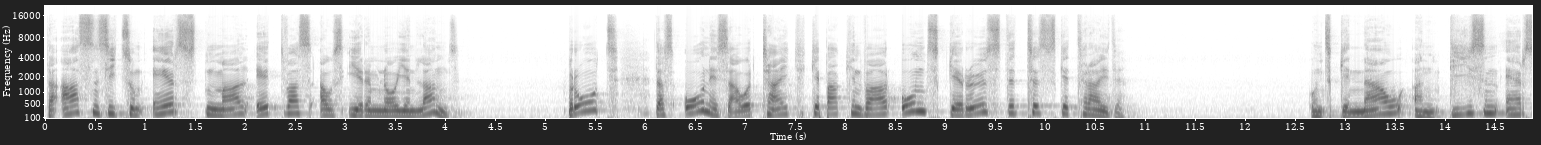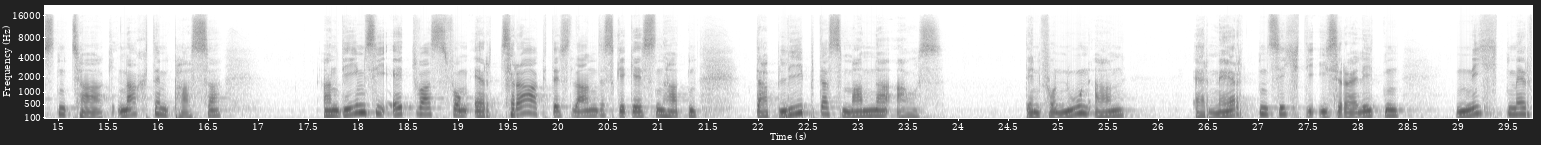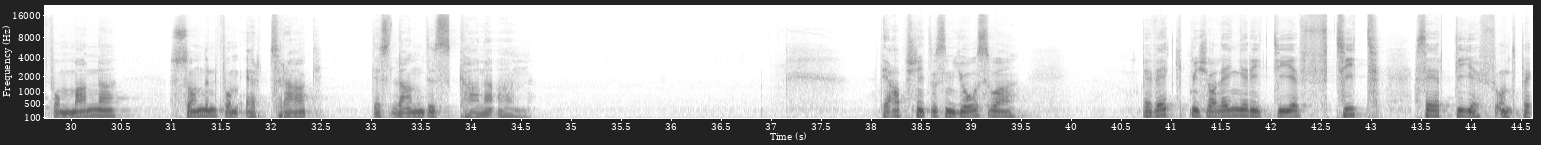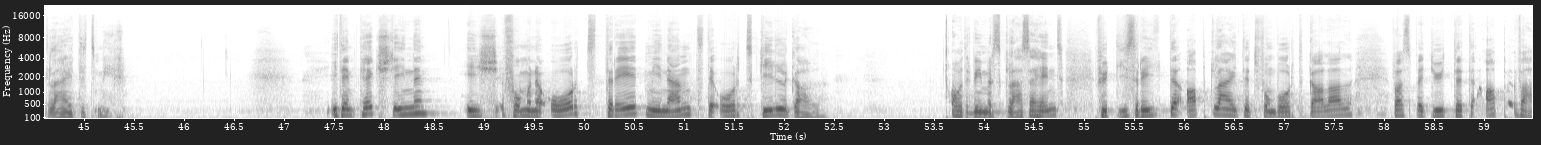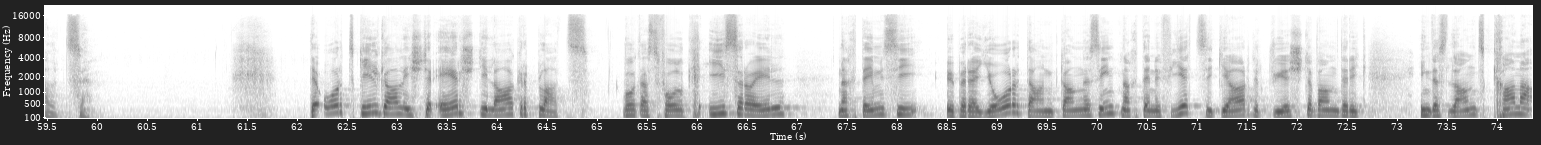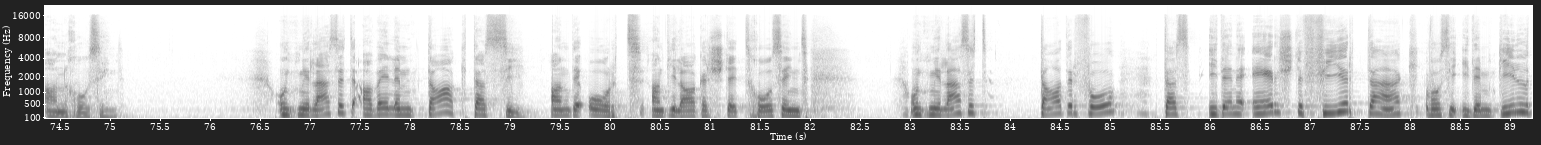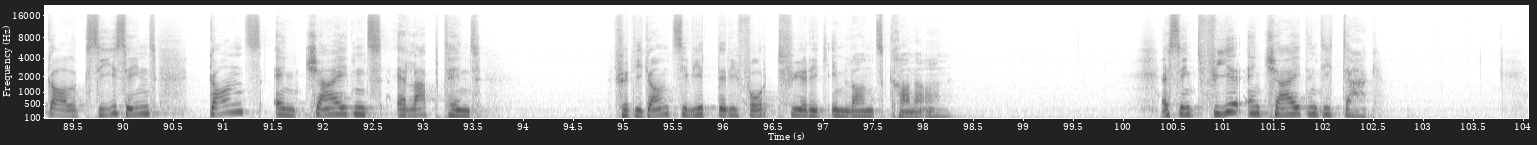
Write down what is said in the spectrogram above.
da aßen sie zum ersten Mal etwas aus ihrem neuen Land. Brot, das ohne Sauerteig gebacken war und geröstetes Getreide. Und genau an diesem ersten Tag nach dem Passa, an dem sie etwas vom Ertrag des Landes gegessen hatten, da blieb das Manna aus. Denn von nun an ernährten sich die Israeliten nicht mehr vom Manna, sondern vom Ertrag des Landes Kanaan. Der Abschnitt aus dem Josua bewegt mich schon längere tief, Zeit sehr tief und begleitet mich. In dem Text ist von einem Ort Rede, man nennt den Ort Gilgal. Oder wie wir es gelesen haben, für die Israeliten abgeleitet vom Wort Galal, was bedeutet abwälzen. Der Ort Gilgal ist der erste Lagerplatz, wo das Volk Israel, nachdem sie über den Jordan gegangen sind, nach diesen 40 Jahren der Wüstenwanderung, in das Land Kanaan gekommen sind. Und wir lesen, an welchem Tag dass sie an den Ort, an die Lagerstätte gekommen sind. Und wir lesen da davon, dass in den ersten vier Tagen, wo sie in dem Gilgal sind, ganz entscheidend erlebt haben für die ganze weitere Fortführung im Land Kanaan. Es sind vier entscheidende Tage.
